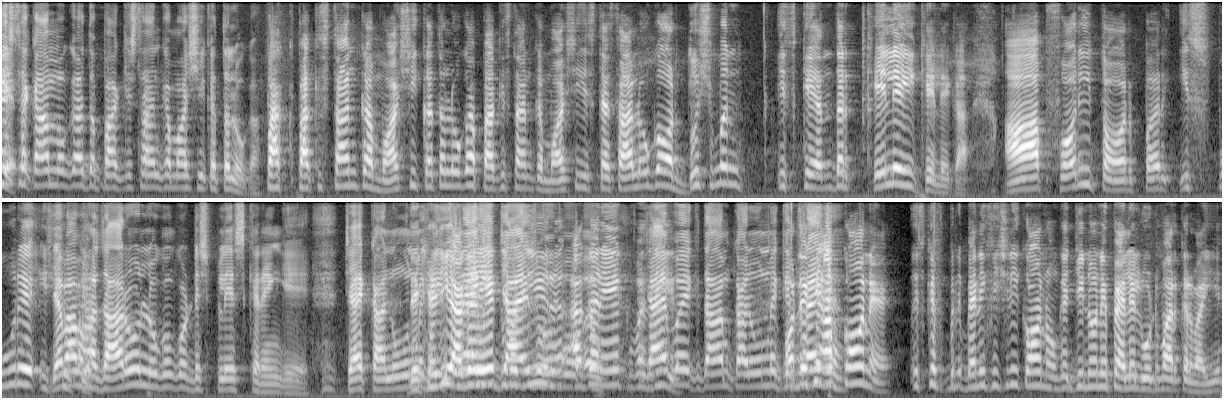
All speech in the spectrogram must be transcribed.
استحکام ہوگا تو پاکستان کا معاشی قتل ہوگا۔ پاکستان کا معاشی قتل ہوگا پاکستان کا معاشی استحصال ہوگا اور دشمن اس کے اندر کھیلے ہی کھیلے گا۔ آپ فوری طور پر اس پورے جب آپ ہزاروں لوگوں کو ڈسپلیس کریں گے چاہے قانون میں جی اگر ایک وزیر اگر ایک وزیر چاہے وہ اقدام قانون میں اور دیکھیں اب کون ہے اس کے بینیفیشری کون ہوں گے جنہوں نے پہلے لوٹ مار کروائی ہے؟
